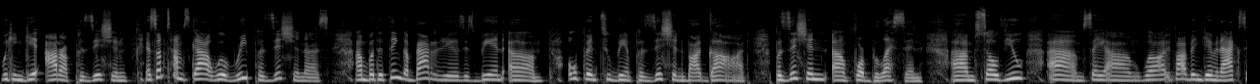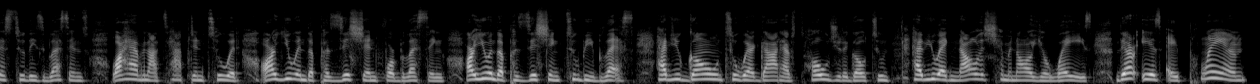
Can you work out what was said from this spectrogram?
we can get out of position position. And sometimes God will reposition us. Um, but the thing about it is, is being um, open to being positioned by God, positioned um, for blessing. Um, so if you um, say, um, well, if I've been given access to these blessings, why haven't I tapped into it? Are you in the position for blessing? Are you in the position to be blessed? Have you gone to where God has told you to go to? Have you acknowledged Him in all your ways? There is a plan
